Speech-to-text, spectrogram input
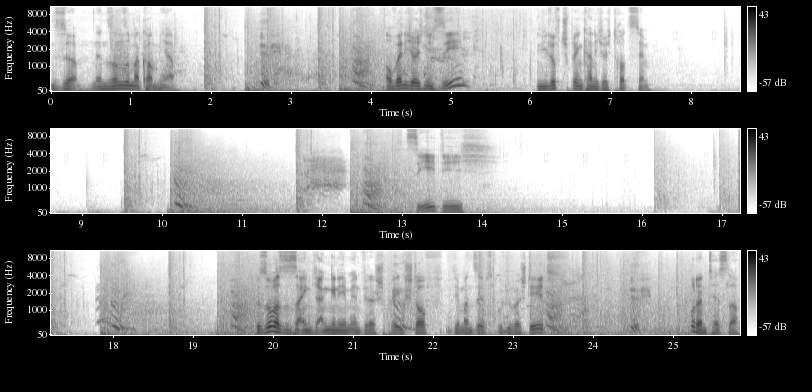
So, dann sollen sie mal kommen hier. Auch wenn ich euch nicht sehe, in die Luft springen kann ich euch trotzdem. Seh dich. Für sowas ist es eigentlich angenehm, entweder Sprengstoff, den man selbst gut übersteht, oder ein Tesla.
